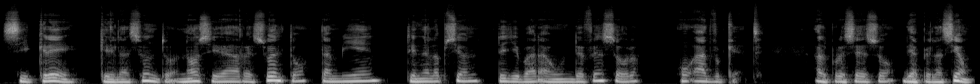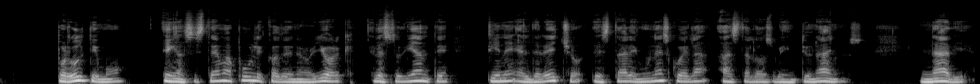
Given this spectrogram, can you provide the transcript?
Si cree que el asunto no se ha resuelto, también tiene la opción de llevar a un defensor o advocate al proceso de apelación. Por último, en el sistema público de Nueva York, el estudiante tiene el derecho de estar en una escuela hasta los 21 años. Nadie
